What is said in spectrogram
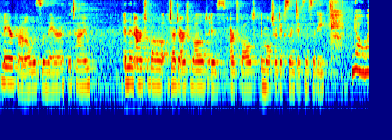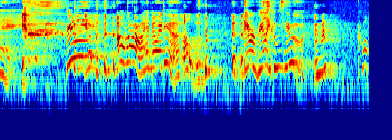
Mayor Connell was the mayor at the time. And then Archibald, Judge Archibald is Archibald, and Walter Dixon, Dixon City. No way. really? Yep. Oh wow, I had no idea. Oh, They were really who's who. Mm-hmm. Cool.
